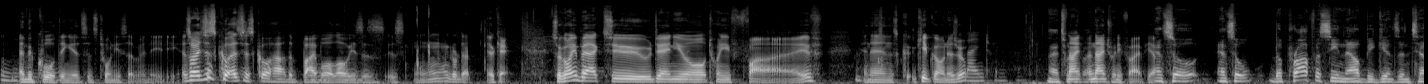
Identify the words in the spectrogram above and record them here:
Mm-hmm. And the cool thing is, it's 2780. And so I just go, it's just cool how the Bible always is, is. Okay. So going back to Daniel 25, and then keep going, Israel. 925. Nine- 925. 925, yeah. And so, and so, the prophecy now begins in te-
